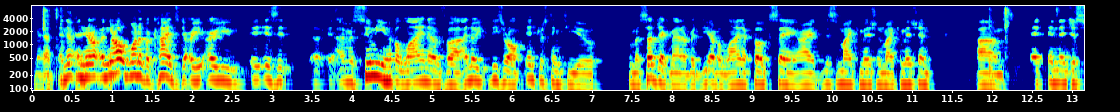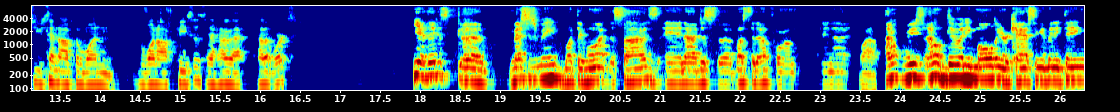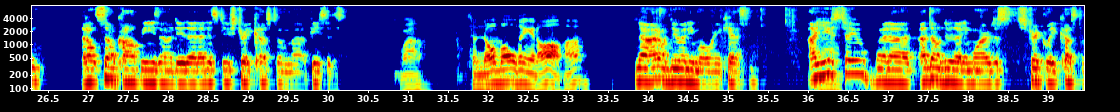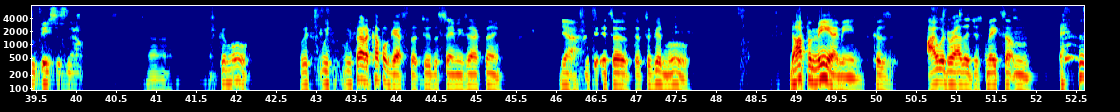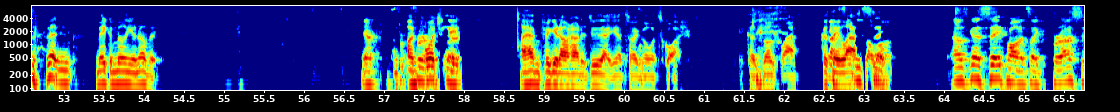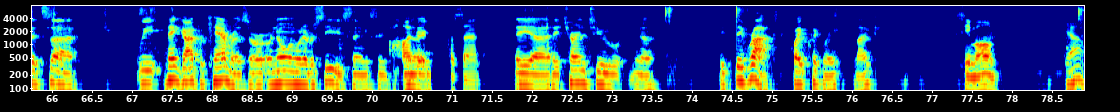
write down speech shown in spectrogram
Man. Man. That's and, they're, and, they're, and they're all one of a kind. Are you? Are you? Is it? Uh, I'm assuming you have a line of. Uh, I know these are all interesting to you from a subject matter, but do you have a line of folks saying, "All right, this is my commission, my commission," um, and, and then just you send off the one one-off pieces? Is that how that how that works? Yeah, they just uh, message me what they want, the size, and I just uh, bust it out for them. And uh, Wow. I don't use, I don't do any molding or casting of anything. I don't sell copies. I don't do that. I just do straight custom uh, pieces. Wow. So no molding at all, huh? No, I don't do any molding casting. I used to, but uh, I don't do that anymore. I'm Just strictly custom pieces now. Uh, it's a good move. We've, we've we've had a couple guests that do the same exact thing. Yeah. It's a it's a good move. Not for me, I mean, because I would rather just make something than make a million of it. Yeah. For- for- Unfortunately, I haven't figured out how to do that yet, so I go with squash because those last because they last so long. I was gonna say, Paul, it's like for us, it's uh we thank God for cameras or, or no one would ever see these things. They, hundred percent. they uh they turn to you know they, they rot quite quickly, like Simone. Yeah.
